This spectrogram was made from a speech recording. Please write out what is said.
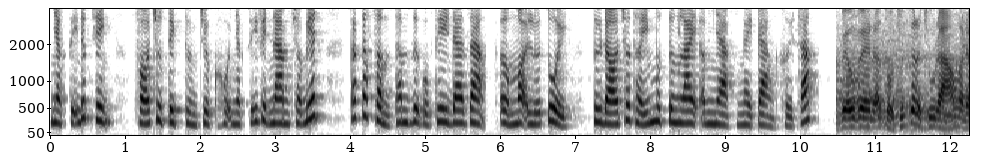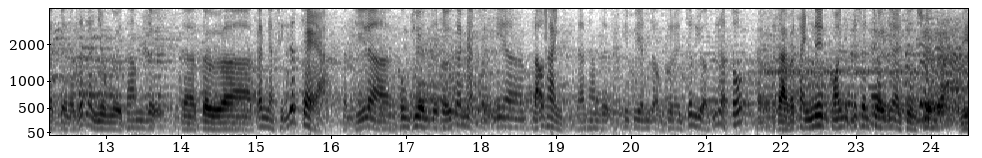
Nhạc sĩ Đức Trịnh, Phó Chủ tịch Thường trực Hội Nhạc sĩ Việt Nam cho biết – các tác phẩm tham dự cuộc thi đa dạng ở mọi lứa tuổi, từ đó cho thấy một tương lai âm nhạc ngày càng khởi sắc. VOV đã tổ chức rất là chu đáo và đặc biệt là rất là nhiều người tham dự ờ, từ ờ, các nhạc sĩ rất trẻ, thậm chí là không chuyên cho tới các nhạc sĩ ờ, lão thành đã tham dự cái biên rộng cho nên chất lượng rất là tốt. Đài Phát Thanh nên có những cái sân chơi như này thường xuyên vì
